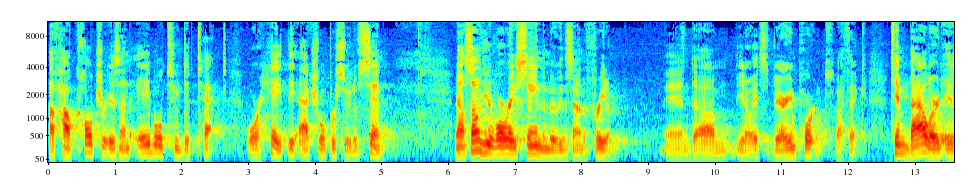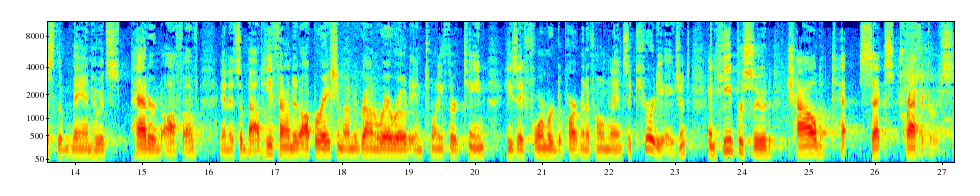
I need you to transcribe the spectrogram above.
of how culture is unable to detect or hate the actual pursuit of sin. Now, some of you have already seen the movie The Sound of Freedom. And, um, you know, it's very important, I think. Tim Ballard is the man who it's patterned off of, and it's about. He founded Operation Underground Railroad in 2013. He's a former Department of Homeland Security agent, and he pursued child te- sex traffickers.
